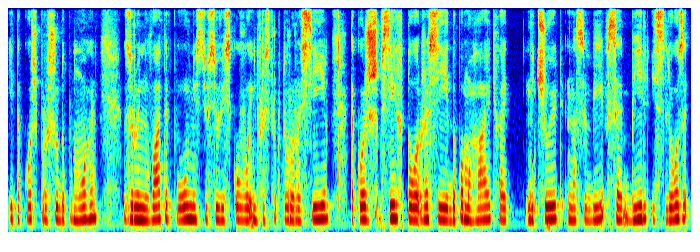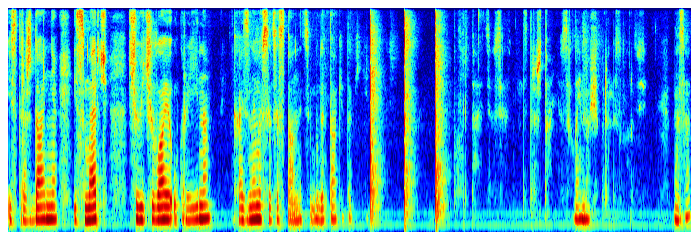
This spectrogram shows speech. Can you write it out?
І також прошу допомоги зруйнувати повністю всю військову інфраструктуру Росії. Також всі, хто Росії допомагають, хай відчують на собі все біль і сльози, і страждання, і смерть що відчуває Україна. Хай з ними все це станеться. Буде так і так. Повертається все страждання, все лайно, що принесла Росія. Назад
